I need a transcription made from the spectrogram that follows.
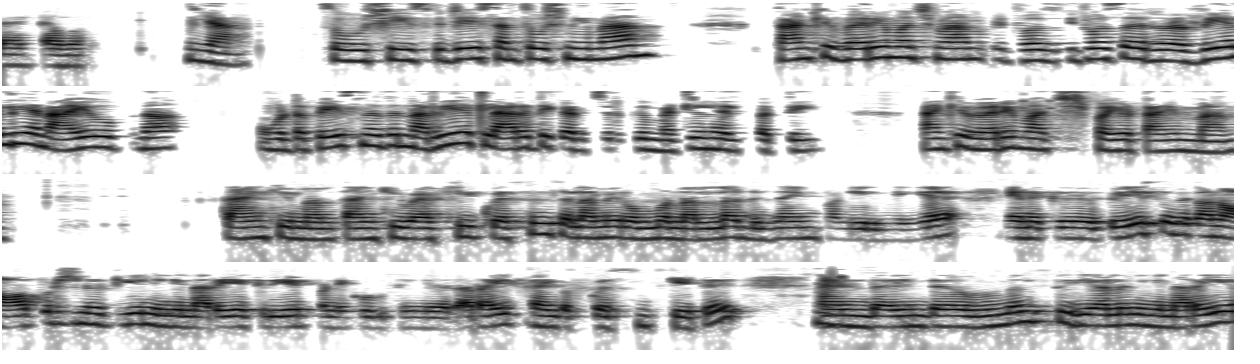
டைரக்டா வரும். Yeah. So she's Vijay Santoshni ma'am. Thank you very much ma'am. It was it was a really an eye opener. உங்கள்கிட்ட பேசினது நிறைய கிளாரிட்டி கிடைச்சிருக்கு மென்டல் ஹெல்த் பத்தி. Thank you very much for your time ma'am thank you ma'am thank you actually questions எல்லாமே ரொம்ப நல்லா டிசைன் பண்ணியிருந்தீங்க எனக்கு பேசுறதுக்கான ஆப்பர்ச்சுனிட்டியை நீங்க நிறைய கிரியேட் பண்ணி கொடுத்தீங்க. ரைட் கைண்ட் ஆஃப் கொஸ்டின்ஸ் கேட்டு. அண்ட் இந்த உமன்ஸ் பீரியால நீங்க நிறைய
